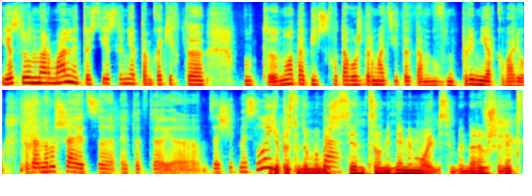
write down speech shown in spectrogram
Если он нормальный, то есть если нет там каких-то вот, ну, атопического того же дерматита, там, ну, например, говорю, когда нарушается этот э, защитный слой. Я просто думаю, мы да. все целыми днями моемся, мы нарушили этот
